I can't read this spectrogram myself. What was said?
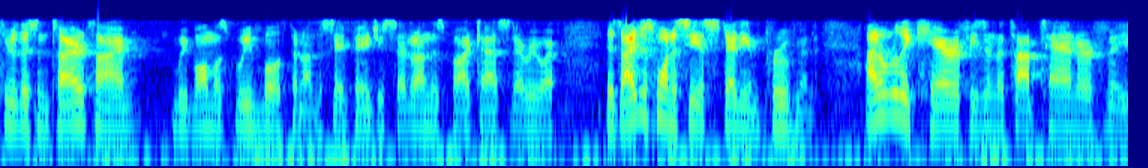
through this entire time, we've almost we've both been on the same page. You said it on this podcast and everywhere. Is I just want to see a steady improvement. I don't really care if he's in the top ten or if he,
